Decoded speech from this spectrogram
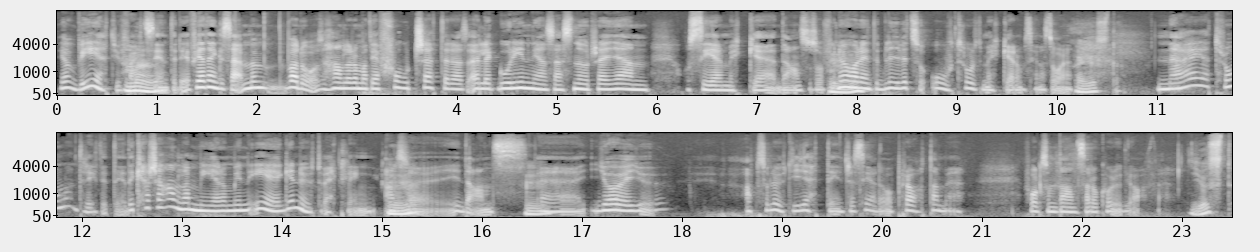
jag vet ju faktiskt Nej. inte det. För jag tänker så här, men vadå, handlar det om att jag fortsätter, att, eller går in i en så här snurra igen och ser mycket dans och så? För nu Mm. har det inte blivit så otroligt mycket de senaste åren. Ja, just det. Nej, jag tror nog inte riktigt det. Det kanske handlar mer om min egen utveckling, alltså i dans. Mm. Eh, jag är ju absolut jätteintresserad av att prata med folk som dansar och koreografer. Just det.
